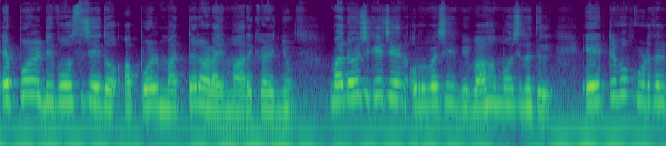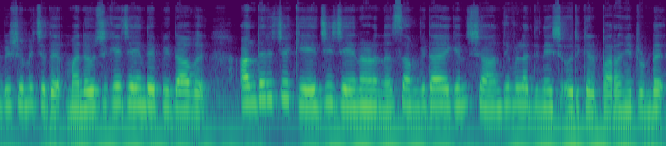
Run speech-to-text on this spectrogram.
എപ്പോൾ ഡിവോഴ്സ് ചെയ്തോ അപ്പോൾ മറ്റൊരാളായി മാറിക്കഴിഞ്ഞു. മനോജ് കെ ജയൻ ഉർവശി വിവാഹമോചനത്തിൽ ഏറ്റവും കൂടുതൽ വിഷമിച്ചത് മനോജ് കെ ജയന്റെ പിതാവ്. അന്തരിച്ച കെ ജി ജയനാണെന്ന് സംവിധായകൻ ശാന്തിവിള ദിനേശ് ഒരിക്കൽ പറഞ്ഞിട്ടുണ്ട്.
